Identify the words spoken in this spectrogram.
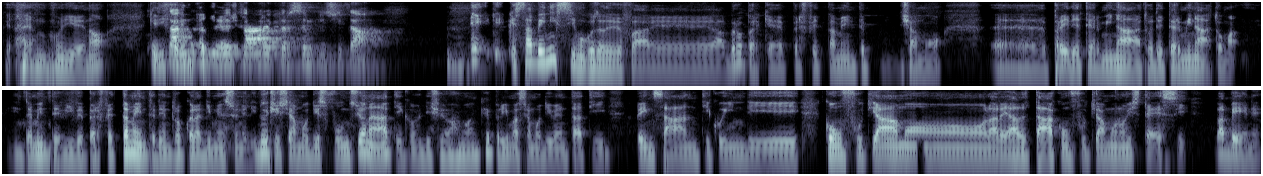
Come dire, no? Che, che differenza deve fare per semplicità. E che, che, sa benissimo cosa deve fare l'albero perché è perfettamente, diciamo, eh, predeterminato, determinato, ma evidentemente vive perfettamente dentro quella dimensione lì. Noi ci siamo disfunzionati, come dicevamo anche prima, siamo diventati pensanti, quindi confutiamo la realtà, confutiamo noi stessi. Va bene,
